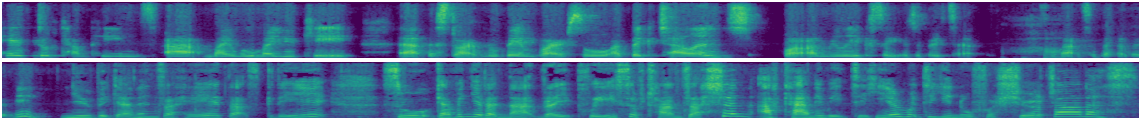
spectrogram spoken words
head of campaigns at Myeloma UK at the start of November. So a big challenge, but I'm really excited about it. Uh-huh. So that's a bit about me. New beginnings ahead, that's great. So, given you're in that right place of transition, I can't wait to hear. What do you know for sure, Janice?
